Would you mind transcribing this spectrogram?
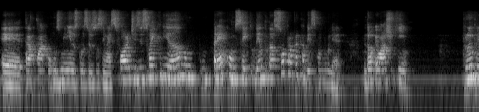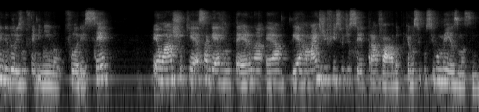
é tratar com os meninos como se eles fossem mais fortes, isso vai criando um, um preconceito dentro da sua própria cabeça como mulher. Então, eu acho que para o empreendedorismo feminino florescer, eu acho que essa guerra interna é a guerra mais difícil de ser travada, porque é você consigo mesmo, assim.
